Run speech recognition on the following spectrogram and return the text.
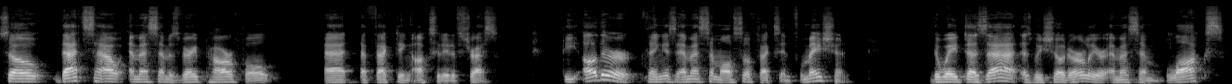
So that's how MSM is very powerful at affecting oxidative stress. The other thing is MSM also affects inflammation. The way it does that, as we showed earlier, MSM blocks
